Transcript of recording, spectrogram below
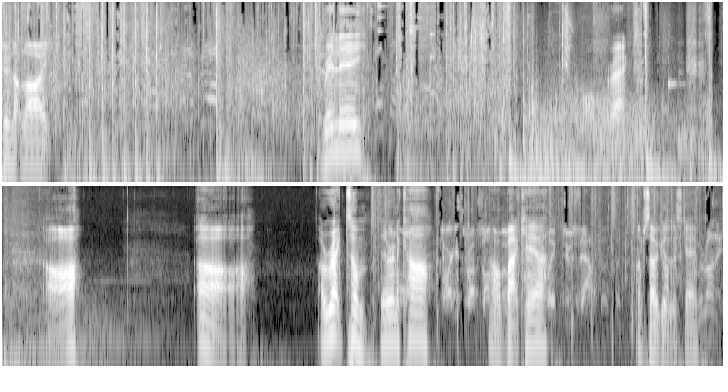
Do not like. Really? Wrecked. Ah. Ah. I wrecked them. They're in a car. On Oh, back here. Half a click due south. I'm so good at this game. We're on it.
